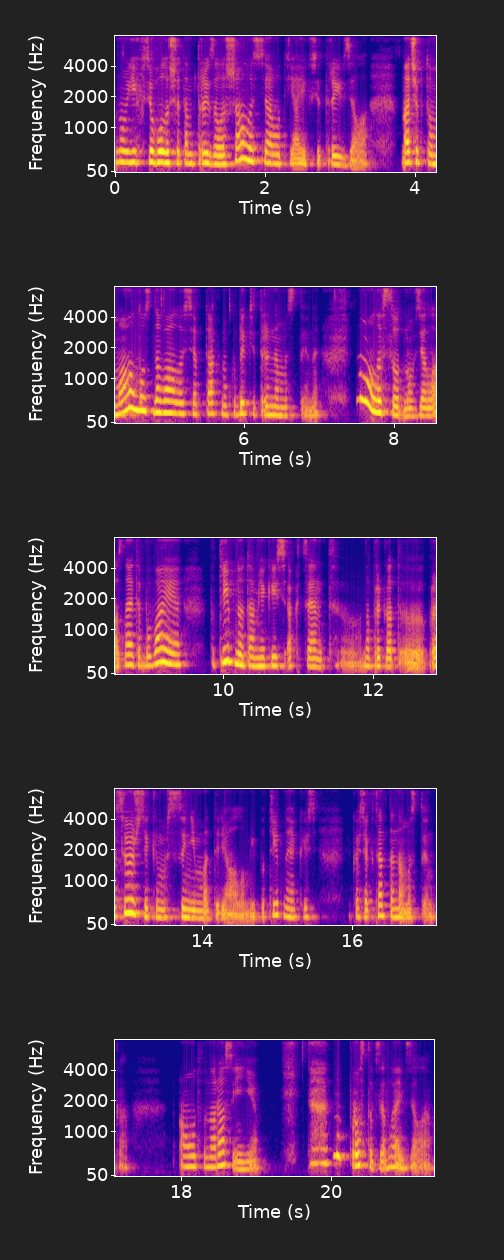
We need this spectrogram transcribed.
ну, їх всього лише там три залишалося, от я їх всі три взяла. Начебто мало здавалося б, так, ну куди ті три намистини. Ну, але все одно взяла. Знаєте, буває, потрібно там якийсь акцент. е, Наприклад, е, працюєш з якимось синім матеріалом, і потрібна якийсь, якась акцентна намистинка. А от вона раз і є. Ну, просто взяла і взяла.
